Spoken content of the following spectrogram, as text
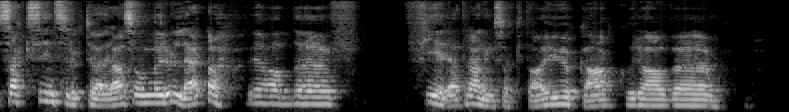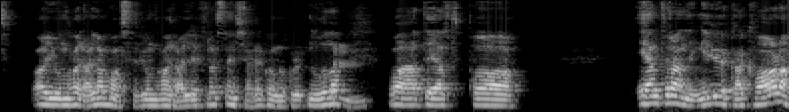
seks instruktører som rullerte. da. Vi hadde fire treningsøkter i uka, hvorav eh, Jon Harald, master Jon Harald fra Steinkjer taekwondo-klubb nå, da, Mm. var jeg delt på én trening i uka hver, da,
